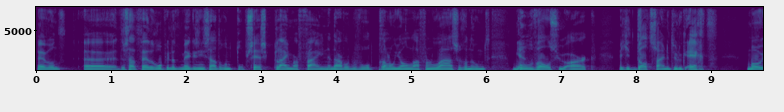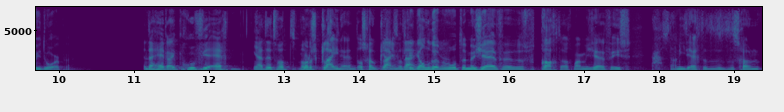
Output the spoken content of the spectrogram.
Hè, want eh, er staat verderop in het magazine staat er een top 6 klein maar fijn. En daar wordt bijvoorbeeld Pralognan La Fanoise genoemd. Ja. Bonval Arc. Weet je, dat zijn natuurlijk echt mooie dorpen. en daar heb, Kijk. proef je echt, ja, dit wat, wat Maar dat is klein, hè? Dat is gewoon klein. Ja, dat Want is kijk, die andere hebben bijvoorbeeld de Megève, dat is prachtig, maar Megève is, ja, is nou niet echt, dat, dat is gewoon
